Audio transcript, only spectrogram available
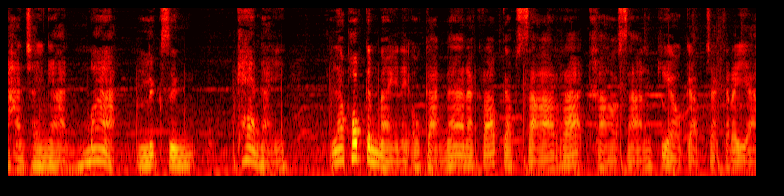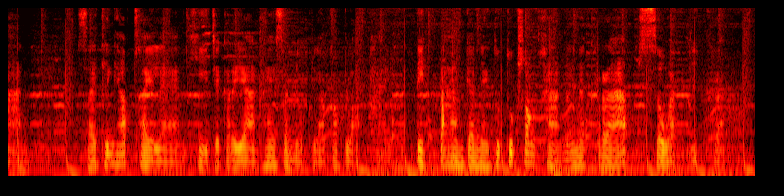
การใช้งานมากลึกซึ้งแค่ไหน แล้วพบกันใหม่ในโอกาสหน้านะครับ กับสาระข่าวสารเกี่ยวกับจักรยาน Cycling Hub Thailand ขี่จักรยานให้สนุกแล้วก็ปลอดภัย ติดตามกันในทุกๆ ช่องทางเลยนะครับ สวัสดีครับ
